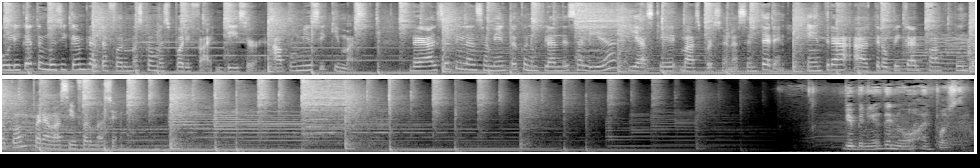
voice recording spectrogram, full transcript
Publica tu música en plataformas como Spotify, Deezer, Apple Music y más. Realza tu lanzamiento con un plan de salida y haz que más personas se enteren. Entra a tropicalpunk.com para más información. Bienvenidos de nuevo al póster.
